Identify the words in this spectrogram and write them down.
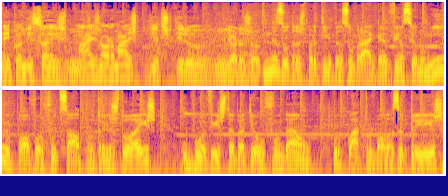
em condições mais normais, podia discutir o, melhor o jogo. Nas outras partidas, o Braga venceu no Minho, o Povo Futsal por 3-2, o Boa Vista bateu o Fundão por 4 bolas a 3,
